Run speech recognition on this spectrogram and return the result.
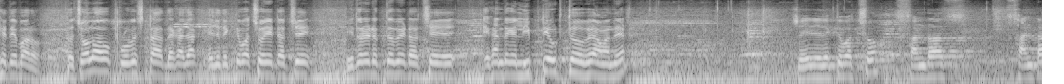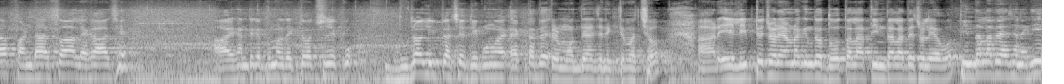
খেতে পারো। তো চলো, প্রবেশটা দেখা যাক। এই যে দেখতে পাচ্ছ, এটা হচ্ছে, ভিতরে ঢুকতে হবে, এটা হচ্ছে, এখান থেকে লিফটে উঠতে হবে আমাদের। সেই দেখতে পাচ্ছ সানরাস সান্টা ফান্ডাসা লেখা আছে। আর এখান থেকে তোমরা দেখতে পাচ্ছ যে দুটা লিফট আছে যে কোনো একটাতে মধ্যে আছে দেখতে পাচ্ছ। আর এই লিফটে চলে আমরা কিন্তু দোতলা তিনতলাতে চলে যাব। তিনতলাতে আছে নাকি?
